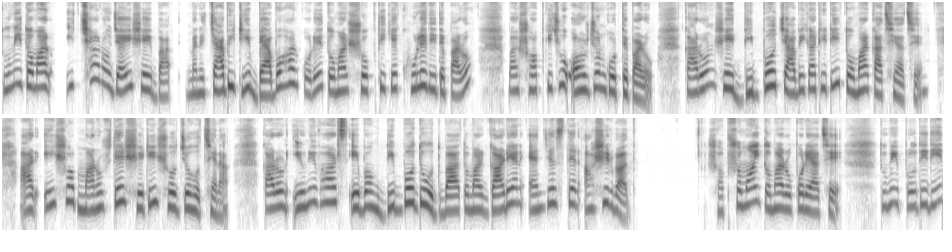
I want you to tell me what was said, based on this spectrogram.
তুমি তোমার ইচ্ছা অনুযায়ী সেই মানে চাবিটি ব্যবহার করে তোমার শক্তিকে খুলে দিতে পারো বা সব কিছু অর্জন করতে পারো। কারণ সেই দিব্য চাবিকাঠিটি তোমার কাছে আছে। আর এই সব মানুষদের সেটি সহ্য হচ্ছে না। কারণ ইউনিভার্স এবং দিব্যদূত বা তোমার গার্ডিয়ান অ্যাঞ্জেলসদের আশীর্বাদ সবসময় তোমার ওপরে আছে। তুমি প্রতিদিন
